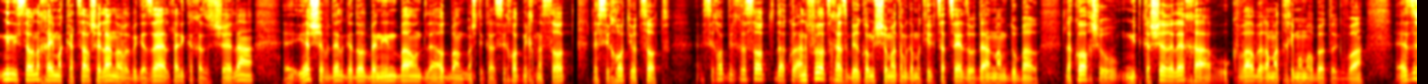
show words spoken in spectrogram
מניסיון החיים הקצר שלנו, אבל בגלל זה עלתה לי ככה איזו שאלה, יש הבדל גדול בין אינבאונד לאוטבאונד, מה שנקרא, שיחות נכנסות לשיחות יוצאות. שיחות נכנסות, אני אפילו לא צריך להסביר, כל מי ששומע אותם גם מכיר קצת סיילס, הוא יודע על מה מדובר. לקוח שהוא מתקשר אליך, הוא כבר ברמת חימום הרבה יותר גבוהה. איזה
